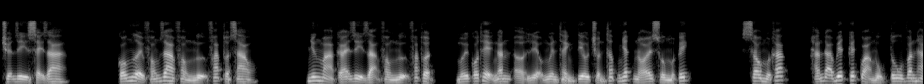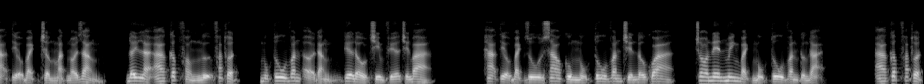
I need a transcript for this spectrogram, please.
Chuyện gì xảy ra? Có người phóng ra phòng ngự pháp thuật sao? Nhưng mà cái gì dạng phòng ngự pháp thuật mới có thể ngăn ở liệu nguyên thành tiêu chuẩn thấp nhất nói xuống một kích? Sau một khắc, hắn đã biết kết quả mục tu văn hạ tiểu bạch trầm mặt nói rằng, đây là a cấp phòng ngự pháp thuật, mục tu văn ở đằng kia đầu chim phía trên ba. Hạ tiểu bạch dù sao cùng mục tu văn chiến đấu qua, cho nên minh bạch mục tu văn cường đại. A cấp pháp thuật,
